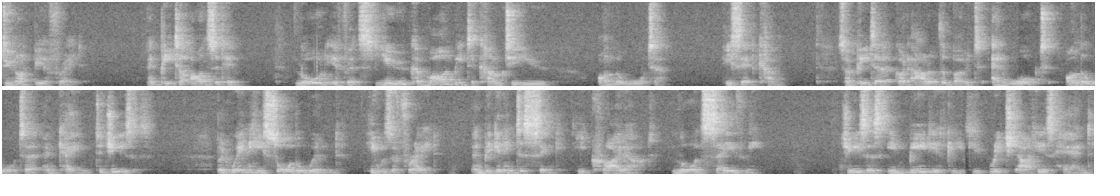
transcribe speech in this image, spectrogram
Do not be afraid. And Peter answered him, Lord, if it's you, command me to come to you on the water. He said, Come. So Peter got out of the boat and walked on the water and came to Jesus. But when he saw the wind, he was afraid, and beginning to sink, he cried out, Lord, save me. Jesus immediately reached out his hand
